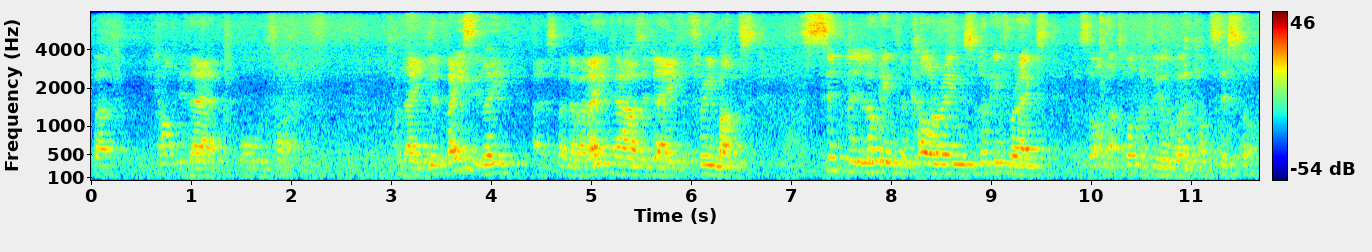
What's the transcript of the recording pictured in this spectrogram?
but you can't be there all the time. And they do, basically uh, spend about eight hours a day for three months simply looking for colorings, looking for eggs, and so on. That's what the field work consists of.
